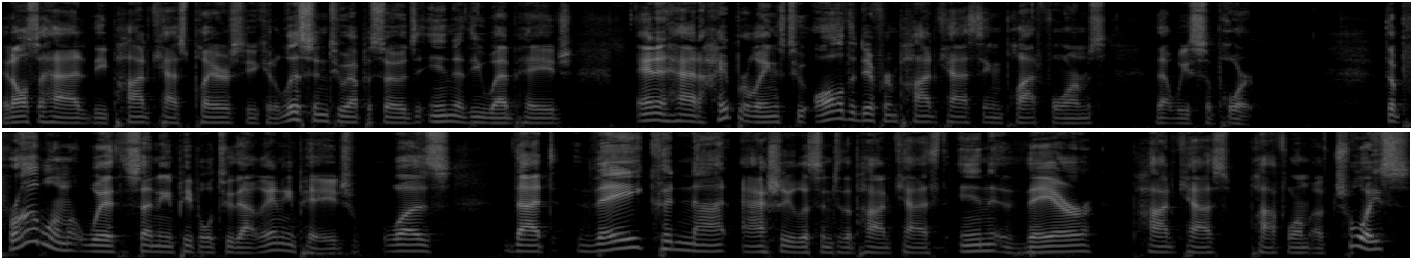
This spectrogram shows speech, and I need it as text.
It also had the podcast player so you could listen to episodes in the web page. And it had hyperlinks to all the different podcasting platforms that we support. The problem with sending people to that landing page was that they could not actually listen to the podcast in their podcast platform of choice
